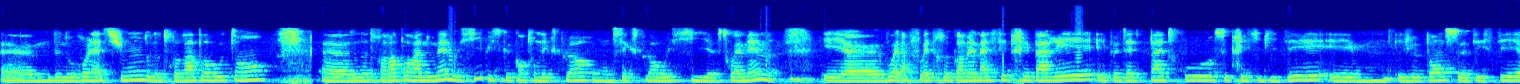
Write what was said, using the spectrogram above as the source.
de nos relations, de notre rapport au temps, de notre rapport à nous-mêmes aussi, puisque quand on explore, on s'explore aussi soi-même. Et voilà, faut être quand même assez préparé et peut-être pas trop se précipiter. Et, et je pense tester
